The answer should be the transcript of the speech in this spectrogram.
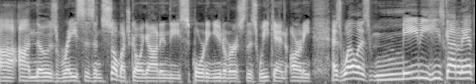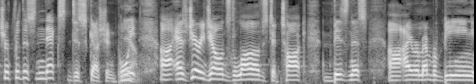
uh, on those races and so much going on in the sporting universe this weekend, Arnie, as well as maybe he's got an answer for this next discussion point. Yeah. Uh, as Jerry Jones loves to talk business, uh, I remember being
